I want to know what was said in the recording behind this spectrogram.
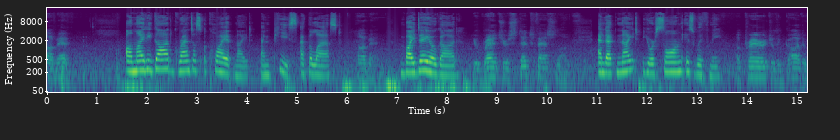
Amen. Almighty God, grant us a quiet night and peace at the last. Amen. By day, O God, You grant your steadfast love, and at night your song is with me. a prayer to the God of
